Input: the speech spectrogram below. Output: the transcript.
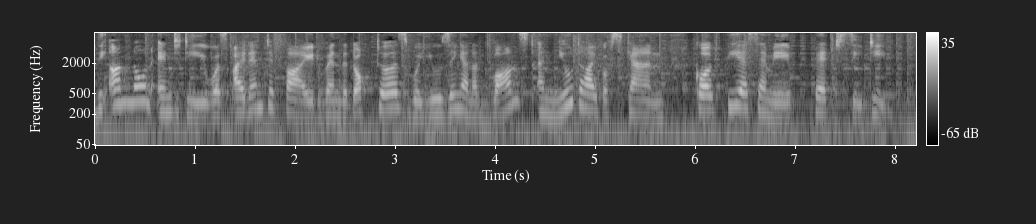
The unknown entity was identified when the doctors were using an advanced and new type of scan called PSMA PET CT.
